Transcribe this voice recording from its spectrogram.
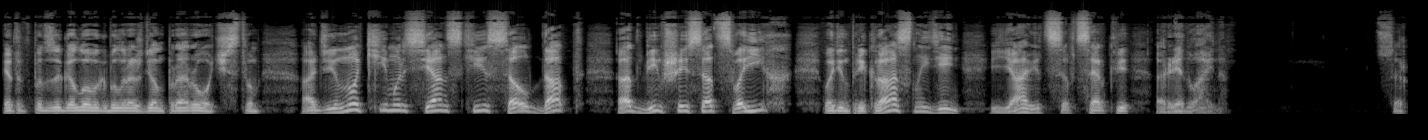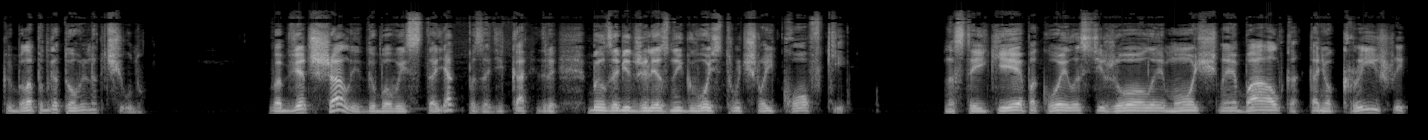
Этот подзаголовок был рожден пророчеством. Одинокий марсианский солдат, отбившийся от своих, в один прекрасный день явится в церкви Редуайна. Церковь была подготовлена к чуду. В обветшалый дубовый стояк позади кафедры был забит железный гвоздь ручной ковки — на стояке покоилась тяжелая, мощная балка, конек крыши,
